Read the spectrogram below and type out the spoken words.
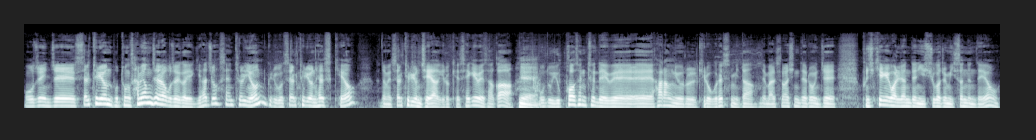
어제 이제 셀트리온 보통 삼형제라고 저희가 얘기하죠. 셀트리온 그리고 셀트리온 헬스케어 그다음에 셀트리온 제약 이렇게 세 개 회사가 예. 모두 6% 내외의 하락률을 기록을 했습니다. 근데 말씀하신 대로 이제 분식회계 관련된 이슈가 좀 있었는데요.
